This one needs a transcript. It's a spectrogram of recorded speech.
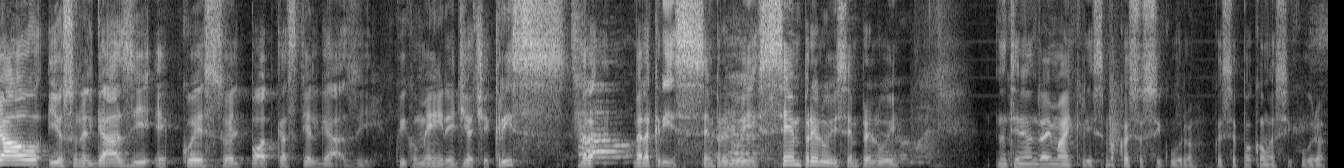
Ciao, io sono El Gazi e questo è il podcast di El Gazi. Qui con me in regia c'è Chris. Ciao. Bella, bella Chris, sempre lui, sempre lui, sempre lui. Non te ne andrai mai Chris, ma questo è sicuro, questo è poco ma sicuro.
